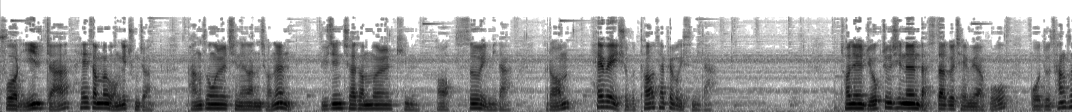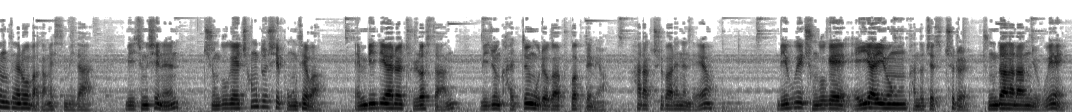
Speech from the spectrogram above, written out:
9월 2일자 해외선물 원기충전 방송을 진행하는 저는 유진투자선물 김억수입니다. 그럼 해외 이슈부터 살펴보겠습니다. 전일 뉴욕 증시는 나스닥을 제외하고 모두 상승세로 마감했습니다. 미 증시는 중국의 청두시 봉쇄와 엔비디아를 둘러싼 미중 갈등 우려가 부각되며 하락 출발했는데요. 미국이 중국의 AI용 반도체 수출을 중단하라는 요구에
